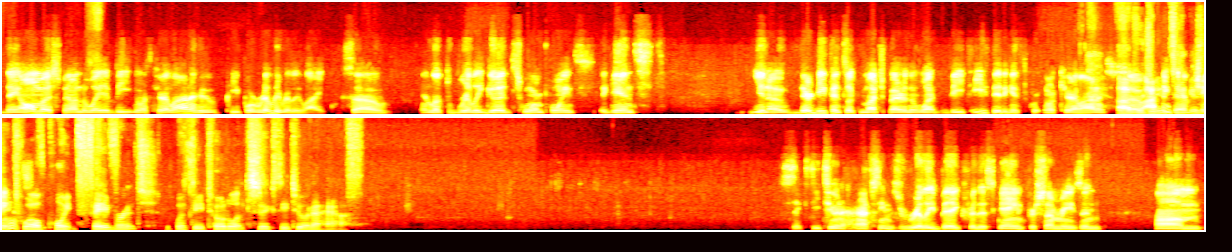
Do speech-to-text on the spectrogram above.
they almost found a way to beat North Carolina, who people really really like. So and looked really good scoring points against. You know, their defense looked much better than what VT's did against North Carolina. So Uh, I think they have Tech a is a 12 point favorite with the total at 62 and a half. 62 and a half seems really big for this game for some reason. Um,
